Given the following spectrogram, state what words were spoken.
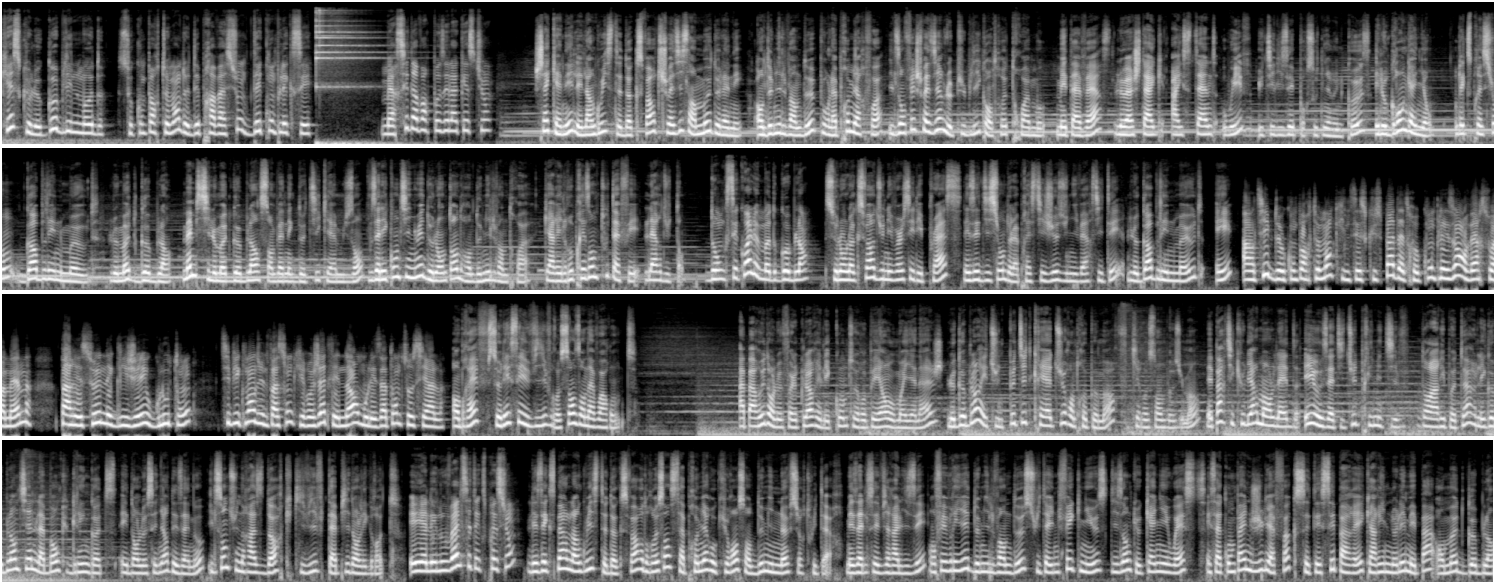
Qu'est-ce que le Goblin Mode, ce comportement de dépravation décomplexé Merci d'avoir posé la question. Chaque année, les linguistes d'Oxford choisissent un mot de l'année. En 2022, pour la première fois, ils ont fait choisir le public entre trois mots. Métaverse, le hashtag I stand with, utilisé pour soutenir une cause, et le grand gagnant, l'expression Goblin Mode, le mode gobelin. Même si le mode gobelin semble anecdotique et amusant, vous allez continuer de l'entendre en 2023, car il représente tout à fait l'ère du temps. Donc c'est quoi le mode gobelin? Selon l'Oxford University Press, les éditions de la prestigieuse université, le Goblin Mode est un type de comportement qui ne s'excuse pas d'être complaisant envers soi-même, paresseux, négligé ou glouton, typiquement d'une façon qui rejette les normes ou les attentes sociales. En bref, se laisser vivre sans en avoir honte. Apparu dans le folklore et les contes européens au Moyen Âge, le gobelin est une petite créature anthropomorphe qui ressemble aux humains, mais particulièrement laide et aux attitudes primitives. Dans Harry Potter, les gobelins tiennent la banque Gringotts, et dans Le Seigneur des Anneaux, ils sont une race d'orques qui vivent tapis dans les grottes. Et elle est nouvelle cette expression? Les experts linguistes d'Oxford recensent sa première occurrence en 2009 sur Twitter, mais elle s'est viralisée en février 2022 suite à une fake news disant que Kanye West et sa compagne Julia Fox s'étaient séparés car ils ne l'aimaient pas en mode gobelin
